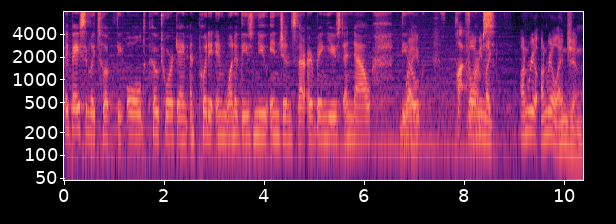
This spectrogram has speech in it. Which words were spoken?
they basically took the old KOTOR game and put it in one of these new engines that are being used and now, the Right. platforms. Well, I mean, like, Unreal Unreal Engine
